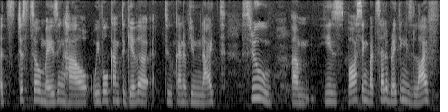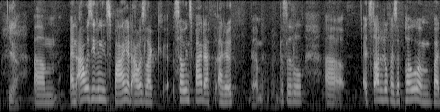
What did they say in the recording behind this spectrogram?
it's just so amazing how we've all come together to kind of unite through um, his passing but celebrating his life Yeah. um, and I was even inspired. I was like so inspired. I, I wrote um, this little. Uh, it started off as a poem, but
